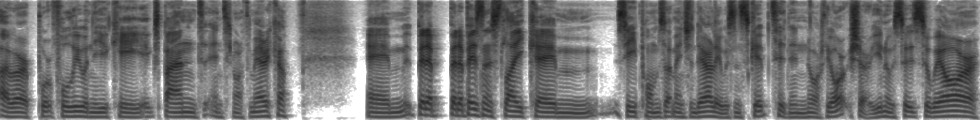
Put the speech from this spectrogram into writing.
our portfolio in the UK expand into North America. Um, but a but a business like um, CPOMS that I mentioned earlier was in Skipton in North Yorkshire. You know, so so we are.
